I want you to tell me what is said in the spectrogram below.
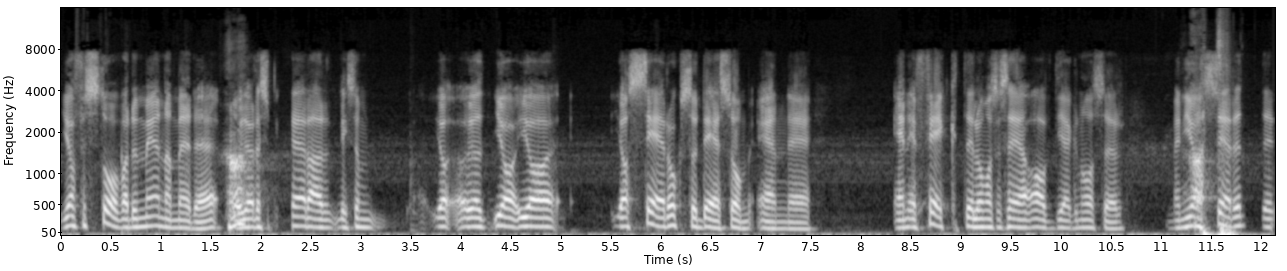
jag förstår vad du menar med det. Ja. Och jag respekterar liksom... Jag, jag, jag, jag, jag ser också det som en, eh, en effekt, eller vad man ska säga, av diagnoser. Men jag Att- ser inte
